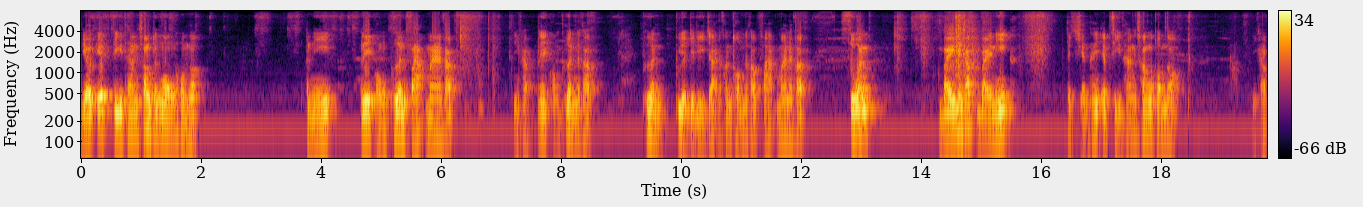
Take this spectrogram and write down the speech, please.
เดี๋ยวเอฟตีทางช่องจะงงครับผมเนาะอันนี้เลขของเพื่อนฝากมาครับ นี่ครับ เลขของเพื่อนนะครับ เพื่อนผู้ใหญ่ใจดีจากนครปฐมนะครับ ฝากมานะครับ ส่วนใบนี้ครับ ใบนี้ จะเขียนให้ FC ทางช่องครับผมเนาะนี่ครับ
